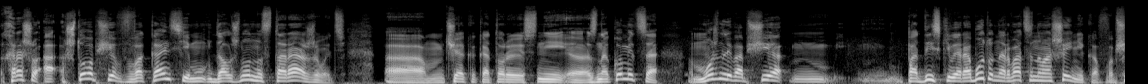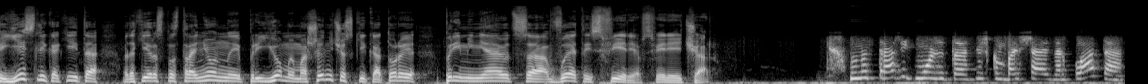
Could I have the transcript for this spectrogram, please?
Хорошо, а что вообще в вакансии должно настораживать э, человека, который с ней э, знакомится? Можно ли вообще, э, подыскивая работу, нарваться на мошенников? Вообще есть ли какие-то вот такие распространенные приемы мошеннические, которые применяются в этой сфере, в сфере HR? Ну, насторожить может э, слишком большая зарплата,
